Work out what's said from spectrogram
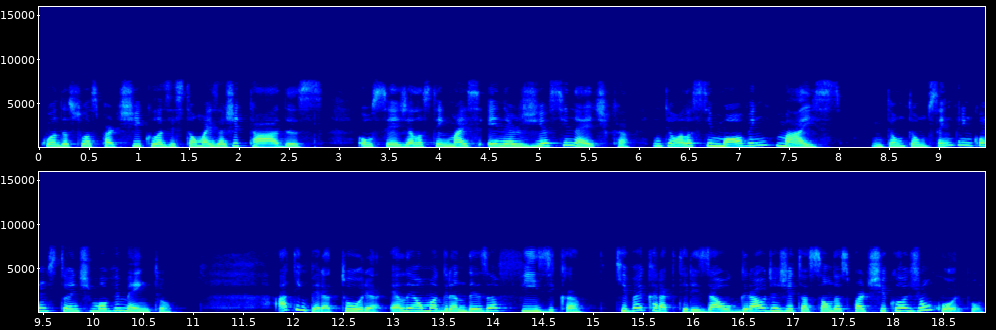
quando as suas partículas estão mais agitadas, ou seja, elas têm mais energia cinética, então elas se movem mais, então estão sempre em constante movimento. A temperatura ela é uma grandeza física que vai caracterizar o grau de agitação das partículas de um corpo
